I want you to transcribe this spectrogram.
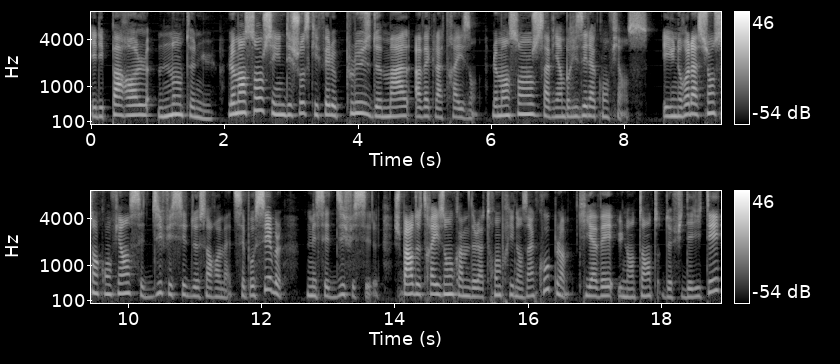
et les paroles non tenues. Le mensonge, c'est une des choses qui fait le plus de mal avec la trahison. Le mensonge, ça vient briser la confiance. Et une relation sans confiance, c'est difficile de s'en remettre. C'est possible, mais c'est difficile. Je parle de trahison comme de la tromperie dans un couple qui avait une entente de fidélité,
